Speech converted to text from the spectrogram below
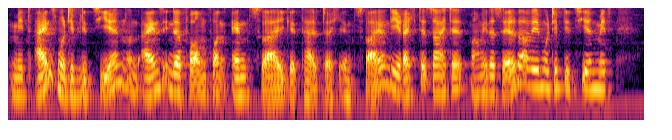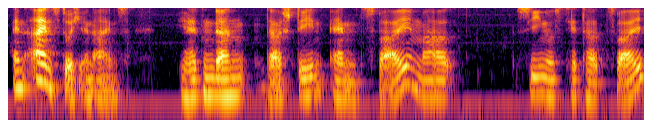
mit 1 multiplizieren und 1 in der Form von n2 geteilt durch n2 und die rechte Seite machen wir dasselbe, aber wir multiplizieren mit n1 durch n1. Wir hätten dann da stehen n2 mal Sinus Theta 2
